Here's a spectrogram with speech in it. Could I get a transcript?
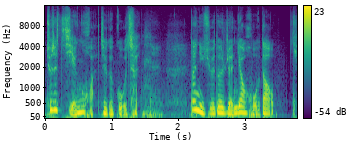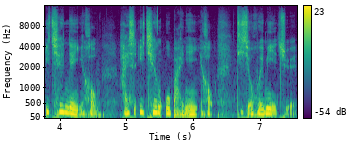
就是减缓这个过程。那你觉得人要活到一千年以后，还是一千五百年以后，地球会灭绝，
